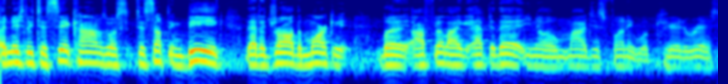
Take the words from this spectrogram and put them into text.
initially to sitcoms or to something big that'll draw the market. But I feel like after that, you know, my just funny will carry the rest.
